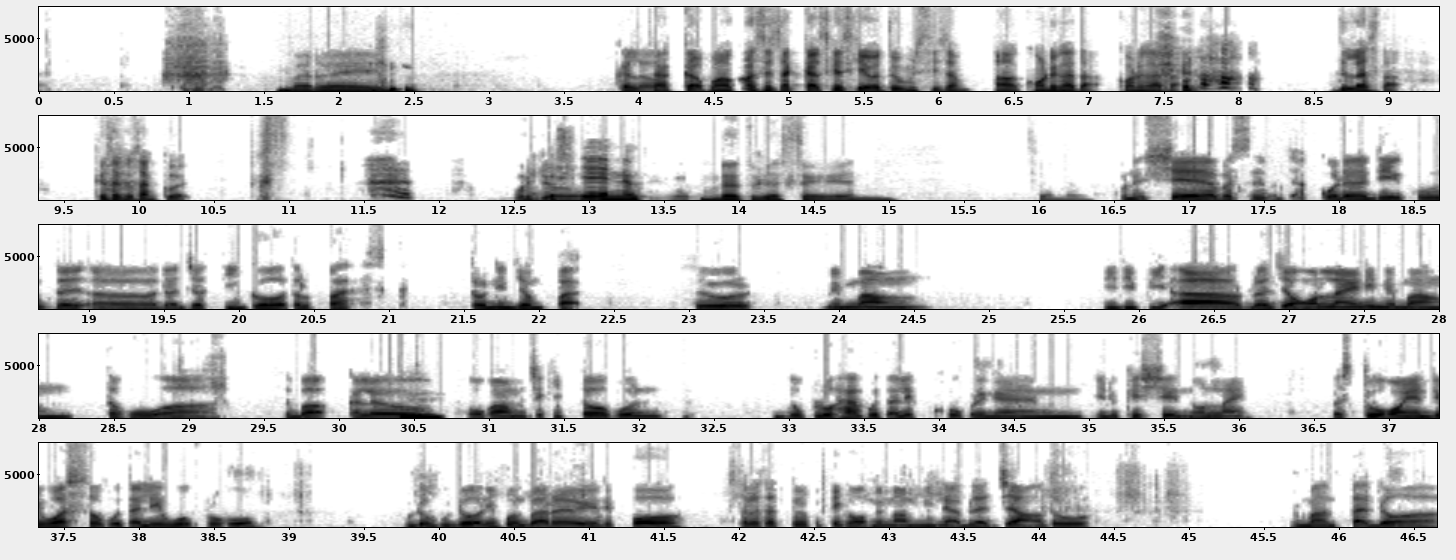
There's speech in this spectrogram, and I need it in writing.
Barai. Kalau Cakap pun aku rasa cakap sikit-sikit waktu mesti macam ah, kau dengar tak? Kau dengar tak? Jelas tak? Ke sangkut-sangkut? Bodoh. Kesian tu. Dah tu biasa kan. Macam? Aku nak share pasal aku ada adik aku dah, uh, dah ajar tiga tahun lepas. Tahun ni jam empat. So memang PDPR belajar online ni memang teruk lah. Sebab kalau Hmm. orang macam kita pun 20-an pun tak boleh cope dengan education online. Lepas tu orang yang dewasa pun tak boleh work from home. Budak-budak ni pun barai. Mereka salah satu aku tengok memang minat belajar tu memang tak ada lah.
